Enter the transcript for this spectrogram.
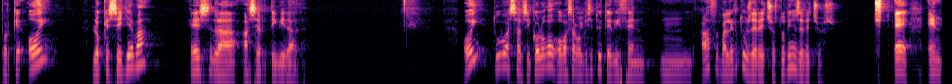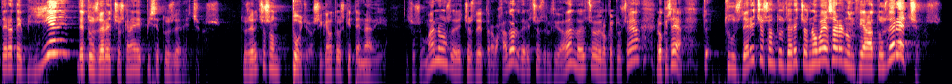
Porque hoy lo que se lleva es la asertividad. Hoy tú vas al psicólogo o vas a cualquier sitio y te dicen, mm, haz valer tus derechos, tú tienes derechos. Eh, entérate bien de tus derechos, que nadie pise tus derechos. Tus derechos son tuyos y que no te los quite nadie. Derechos humanos, derechos de trabajador, derechos del ciudadano, derechos de lo que tú sea, lo que sea. Tus derechos son tus derechos, no vayas a renunciar a tus derechos.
